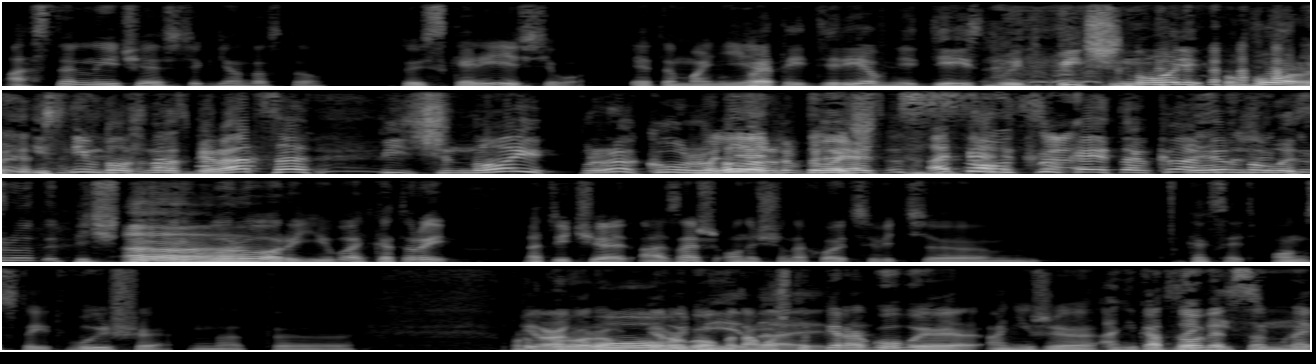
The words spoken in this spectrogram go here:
А остальные части где он достал? То есть, скорее всего, это В маньяк. этой деревне действует печной вор. И с ним должен разбираться печной прокурор, Блядь, блядь. Опять, сука. это к нам Это вернулось. круто. Печной А. прокурор, ебать, который отвечает... А знаешь, он еще находится ведь... эм, как сказать, он стоит выше над э, прокурором Пироговыми, потому да, что да. пироговые, они же Они готовятся на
